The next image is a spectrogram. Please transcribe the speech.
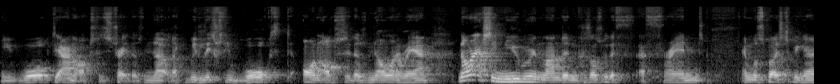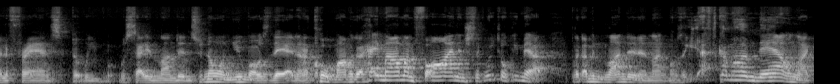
we walked down Oxford Street. There was no, like, we literally walked on Oxford. There was no one around. No one actually knew we were in London because I was with a, a, friend and we are supposed to be going to France, but we were staying in London. So no one knew I was there. And then I called mum and go, hey, mum, I'm fine. And she's like, what are you talking about? Like, I'm in London. And like, I was like, you have to come home now. And like,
